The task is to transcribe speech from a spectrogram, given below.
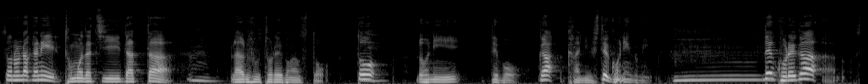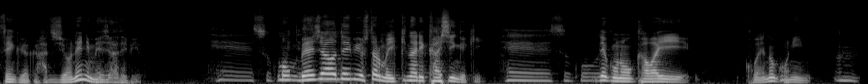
その中に友達だったうん。ラルフ・トレバンストとえロニー・デボーが加入して5人組。うーん。でこれがあの1984年にメジャーデビュー。へえすもごいうですね。メジャーデビューしたらもういきなり快進撃。へえすごい。でこの可愛い声の5人。うん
